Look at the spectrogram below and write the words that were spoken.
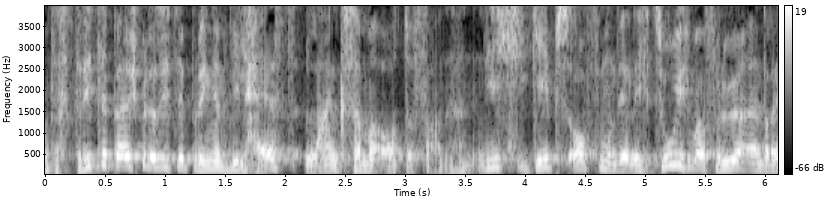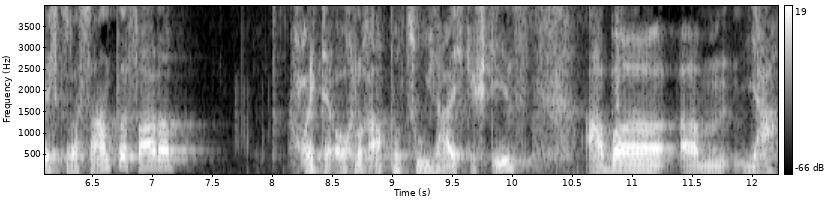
Und das dritte Beispiel, das ich dir bringen will, heißt langsamer Autofahren. Ich gebe es offen und ehrlich zu, ich war früher ein recht rasanter Fahrer, heute auch noch ab und zu, ja, ich gestehe es, aber ähm, ja,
